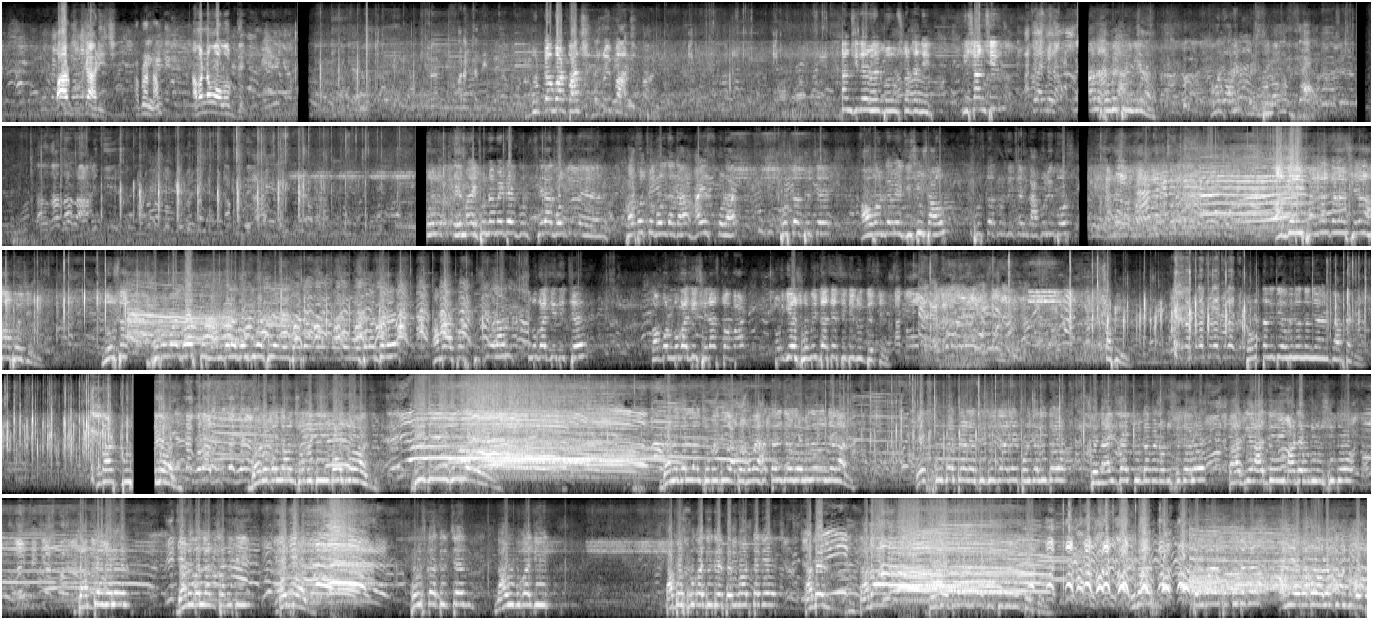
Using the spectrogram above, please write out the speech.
পাহাড়পুরকে হারিয়েছে। আপনার নাম? আমার নাম অলোক দেব বুট নম্বর পাঁচ দুই পাঁচ। ঈশানশীলের হয়ে টুর্নামেন্টের সেরা গোল সর্বোচ্চ গোলদাতা হাই স্কোরার পুরস্কার দিচ্ছে আহ্বান করবে যিশু সাউ পুরস্কার তুলে দিচ্ছেন কাকুলি বোস। আজকের এই ফাইনাল খেলার সেরা হাফ হয়েছে। শুভময় ঘোষ খুব নাম গোলকিপার ছিলেন এই মশলাঞ্চলে আমরা খুব খুশি হলাম। মুখার্জি দিচ্ছে। তপন মুখার্জি সেরা স্টপার স্বর্গীয় সমীর দাসের স্মৃতির উদ্দেশ্যে অভিনন্দন জানান ক্লাবটাকে। এবার জনকল্যাণ সমিতি বজবজ। সমিতি আপনার সবাই হাততালি দিয়ে অভিনন্দন জানান। এক্স ফুটবল প্লেয়ার অ্যাসোসিয়েশনের পরিচালিত যে নাইট সাইড টুর্নামেন্ট অনুষ্ঠিত হলো, তা আজকে আজকে এই মাঠে অনুষ্ঠিত চ্যাম্পিয়ন হলেন জনকল্যাণ সমিতি ধন্যবাদ পুরস্কার দিচ্ছেন নাহুল মুখার্জি তাপস মুখার্জিদের পরিবার থেকে তাদের দাদা। এবার পরিবারের পক্ষ থেকে আমি এ ব্যাপারে আলোচ্য কিছু বলতে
